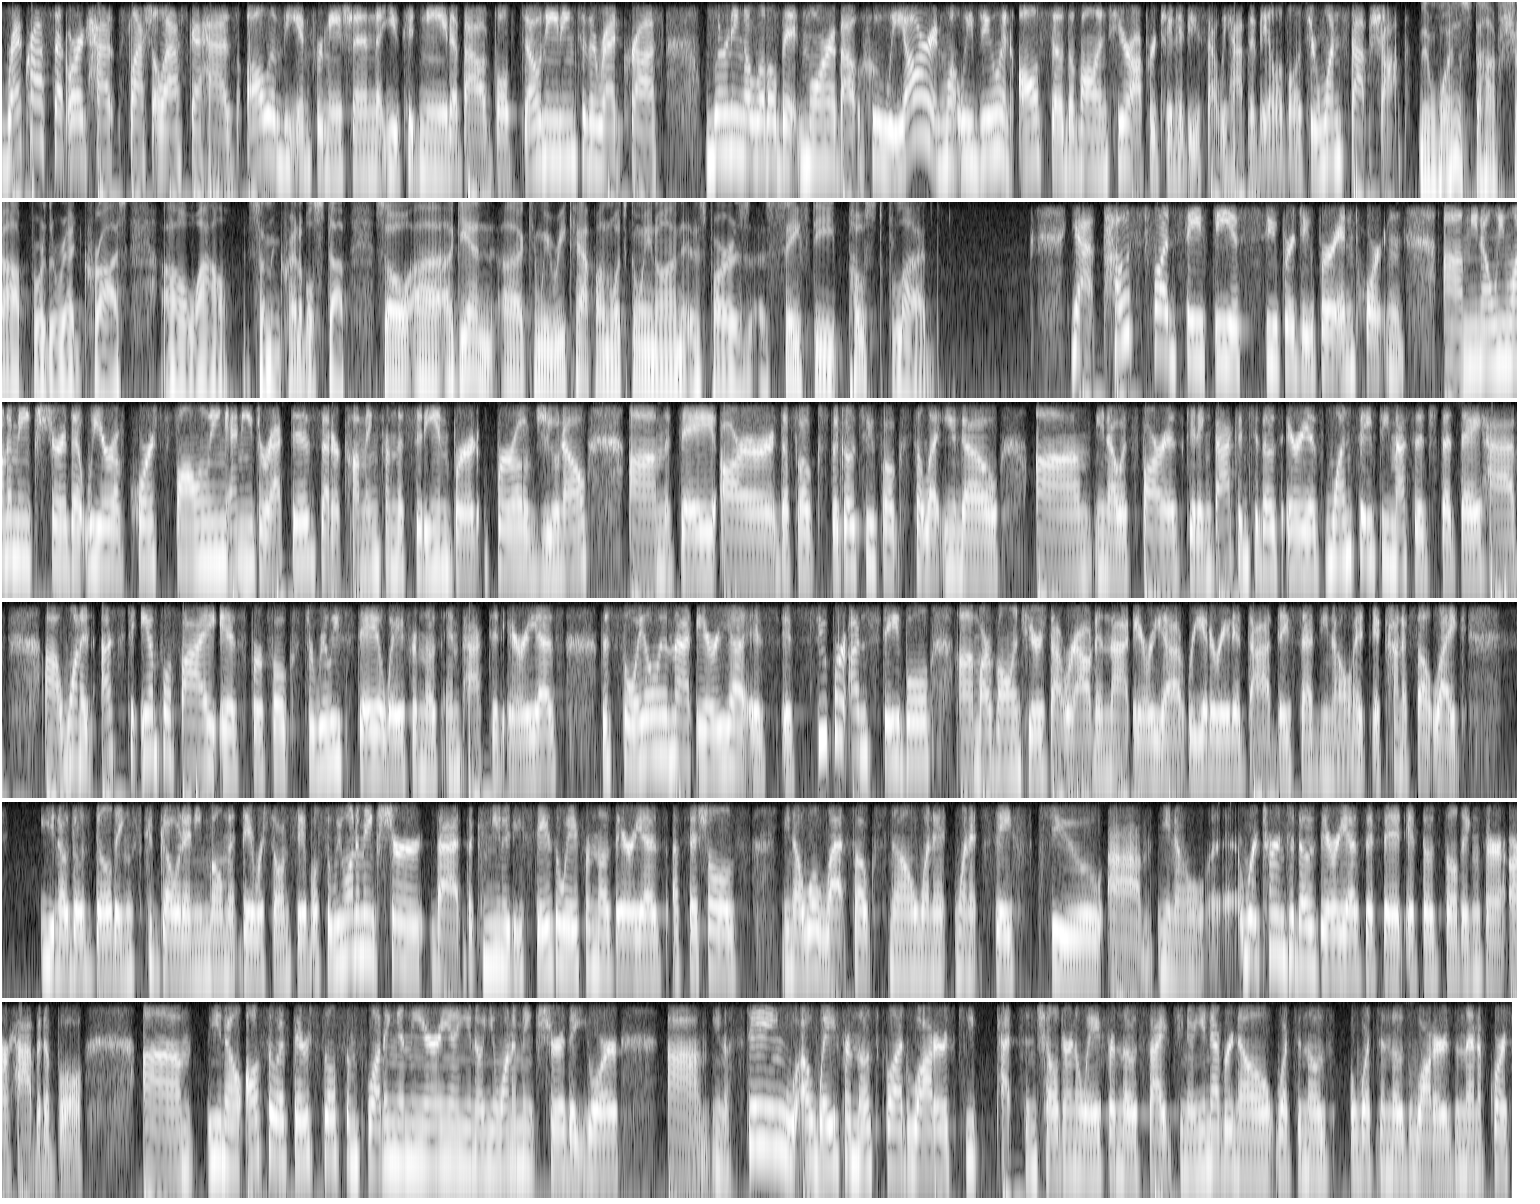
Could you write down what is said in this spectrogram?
redcross.org slash Alaska has all of the information that you could need about both donating to the Red Cross, learning a little bit more about who we are and what we do, and also the volunteer opportunities that we have available. It's your one stop shop. The one stop shop for the Red Cross. Oh, wow. Some incredible stuff. So, uh, again, uh, can we recap on what's going on as far as uh, safety post flood? Yeah, post flood safety is super duper important. Um, you know, we want to make sure that we are, of course, following any directives that are coming from the city and bur- borough of Juneau. Um, they are the folks, the go to folks to let you know um, you know, as far as getting back into those areas. One safety message that they have uh, wanted us to amplify is for folks to really stay away from those impacted areas. The soil in that area is is super unstable. Um, our volunteers that were out in that area reiterated that. They said, you know, it, it kind of felt like you know those buildings could go at any moment they were so unstable so we want to make sure that the community stays away from those areas officials you know, we'll let folks know when it when it's safe to um, you know return to those areas if it if those buildings are are habitable. Um, you know, also if there's still some flooding in the area, you know, you want to make sure that you're um, you know, staying away from those flood waters, keep pets and children away from those sites. You know, you never know what's in those what's in those waters. And then, of course,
